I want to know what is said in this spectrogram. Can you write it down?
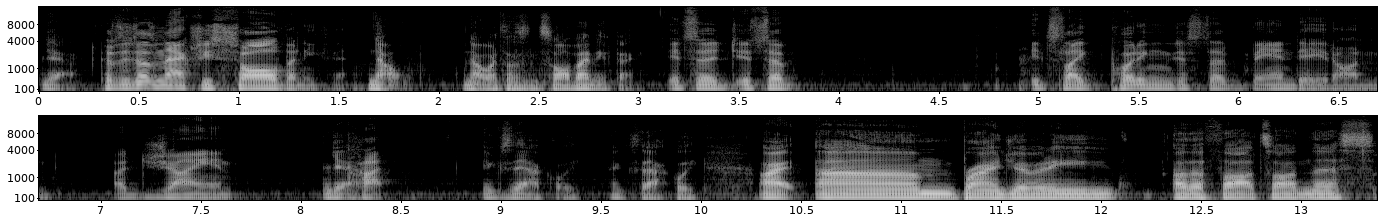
Yeah. because it doesn't actually solve anything. No, no, it doesn't solve anything. It's a it's a it's like putting just a band-aid on a giant Yeah. cut. Exactly. Exactly. All right, um, Brian, do you have any other thoughts on this?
